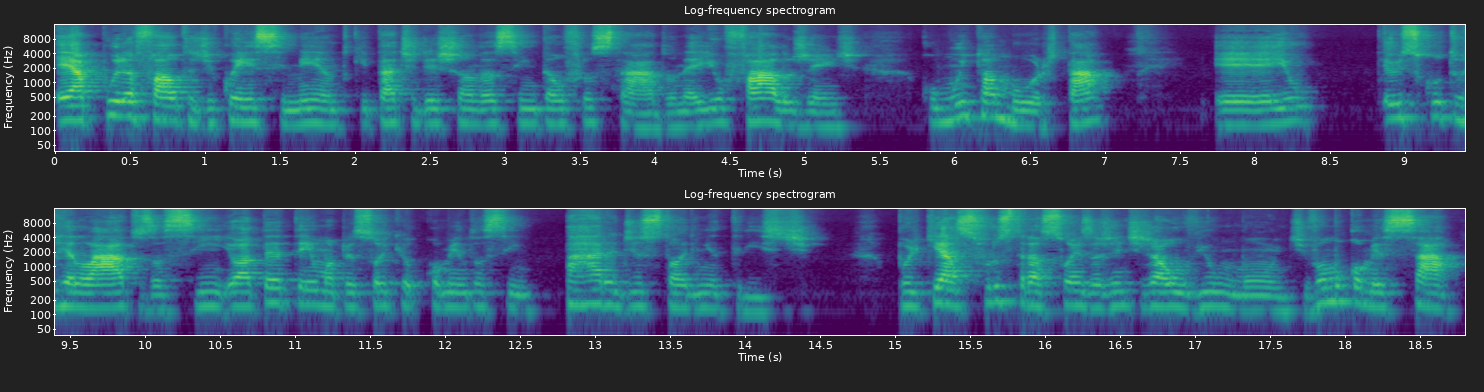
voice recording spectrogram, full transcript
É a pura falta de conhecimento que está te deixando assim tão frustrado, né? E eu falo, gente, com muito amor, tá? É, eu, eu escuto relatos assim, eu até tenho uma pessoa que eu comento assim: para de historinha triste porque as frustrações a gente já ouviu um monte. Vamos começar a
